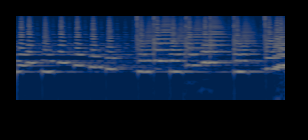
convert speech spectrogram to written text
Thank you.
